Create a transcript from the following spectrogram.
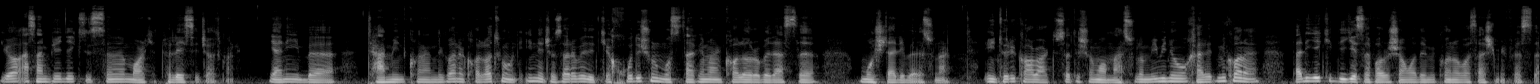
یا اصلا بیاید یک سیستم مارکت پلیس ایجاد کنید. یعنی به تامین کنندگان کالاتون این اجازه رو بدید که خودشون مستقیما کالا رو به دست مشتری برسونن. اینطوری کاربر تو سایت شما محصول رو می‌بینه و خرید می‌کنه ولی یکی دیگه سفارش آماده می‌کنه و واسش میفرسته.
